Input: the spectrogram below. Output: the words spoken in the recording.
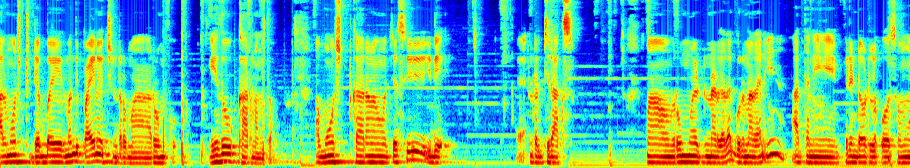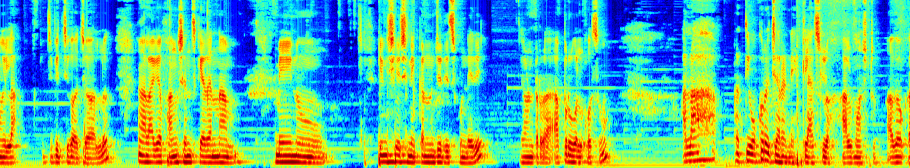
ఆల్మోస్ట్ డెబ్బై ఐదు మంది పైన వచ్చింటారు మా రూమ్కు. ఏదో కారణంతో. ఆ మోస్ట్ కారణం వచ్చేసి ఇదే. అంటారు జిరాక్స్. మా రూమ్మేట్ ఉన్నాడు కదా గురునాథ్ అని అతని ప్రింట్అవుట్ల కోసము ఇలా పిచ్చి పిచ్చిగా వచ్చేవాళ్ళు. అలాగే ఫంక్షన్స్కి ఏదన్నా మెయిన్ ఇనిషియేషన్ ఇక్కడ నుంచి తీసుకుండేది. ఏమంటారు? అప్రూవల్ కోసం అలా ప్రతి ఒక్కరు వచ్చారండి క్లాస్లో ఆల్మోస్ట్ అదొక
